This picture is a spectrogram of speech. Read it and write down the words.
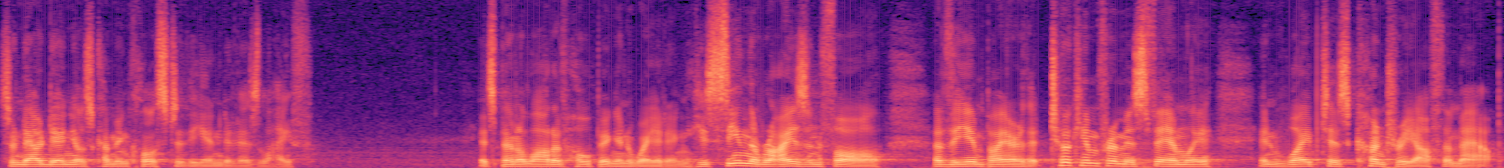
So now Daniel's coming close to the end of his life. It's been a lot of hoping and waiting. He's seen the rise and fall of the empire that took him from his family and wiped his country off the map,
